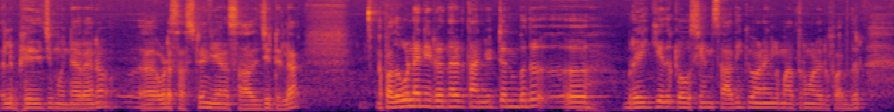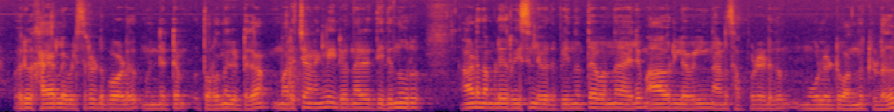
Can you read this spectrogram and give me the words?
അല്ലെങ്കിൽ ഭേദിച്ച് മുന്നേറാനോ അവിടെ സസ്റ്റെയിൻ ചെയ്യാനോ സാധിച്ചിട്ടില്ല. അപ്പോൾ അതുകൊണ്ട് തന്നെ ഇരുപത്തിനായിരത്തി അഞ്ഞൂറ്റൻപത് ബ്രേക്ക് ചെയ്ത് ക്ലോസ് ചെയ്യാൻ സാധിക്കുവാണെങ്കിൽ മാത്രമാണ് ഒരു ഫർദർ ഒരു ഹയർ ലെവൽസിലോട്ട് ബോൾ മുന്നേറ്റം തുറന്നു കിട്ടുക. മറിച്ചാണെങ്കിൽ ഇരുപത്തിനായിരത്തി ഇരുന്നൂറ് ആണ് നമ്മൾ ഈ റീസെന്റ് ലെവൽ ഇപ്പോൾ ഇന്നത്തെ വന്നാലും ആ ഒരു ലെവലിൽ നിന്നാണ് സപ്പോർട്ട് എടുത്ത് മുകളിലോട്ട് വന്നിട്ടുള്ളത്.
